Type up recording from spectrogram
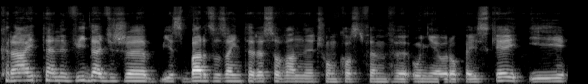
kraj ten widać, że jest bardzo zainteresowany członkostwem w Unii Europejskiej i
